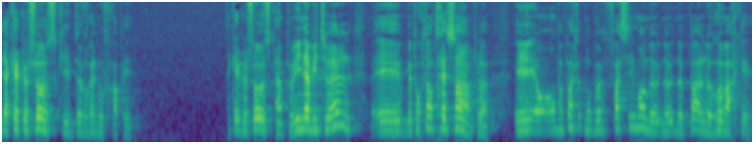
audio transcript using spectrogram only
il y a quelque chose qui devrait nous frapper. quelque chose un peu inhabituel, mais pourtant très simple. Et on peut, pas, on peut facilement ne, pas le remarquer.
